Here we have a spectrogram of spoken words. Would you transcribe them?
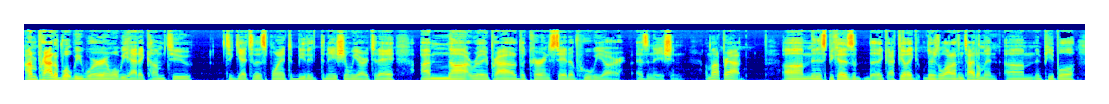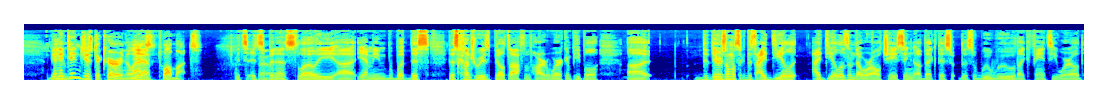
I'm proud of what we were and what we had to come to to get to this point to be the, the nation we are today. I'm not really proud of the current state of who we are as a nation. I'm not proud. Um, and it's because like, I feel like there's a lot of entitlement um, and people. I mean, and it didn't just occur in the last Yeah. 12 months. It's it's been a slowly uh, yeah. I mean, but this this country is built off of hard work and people. Uh, there's almost like this ideal idealism that we're all chasing of like this this woo woo like fancy world.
